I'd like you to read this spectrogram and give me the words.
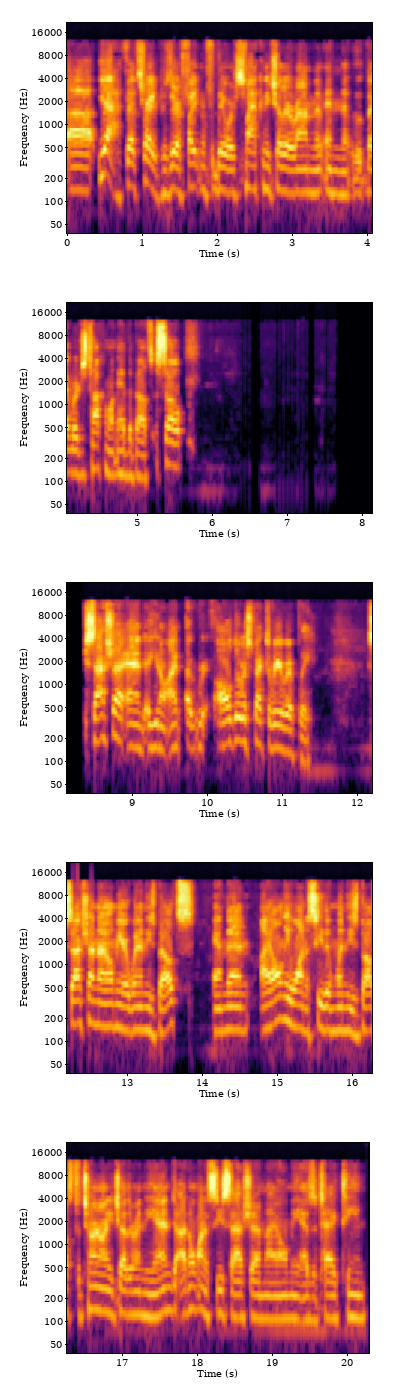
uh, yeah, that's right because they were fighting. They were smacking each other around, and that we're just talking about. They had the belts. So, Sasha and you know, I, uh, all due respect to Rhea Ripley, Sasha and Naomi are winning these belts, and then I only want to see them win these belts to turn on each other in the end. I don't want to see Sasha and Naomi as a tag team.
